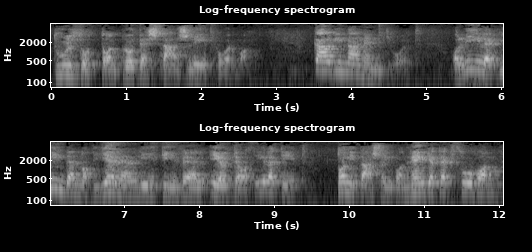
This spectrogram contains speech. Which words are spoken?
túlzottan protestáns létforma. Calvinnál nem így volt. A lélek mindennapi jelenlétével élte az életét, tanításaiban rengeteg szó van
